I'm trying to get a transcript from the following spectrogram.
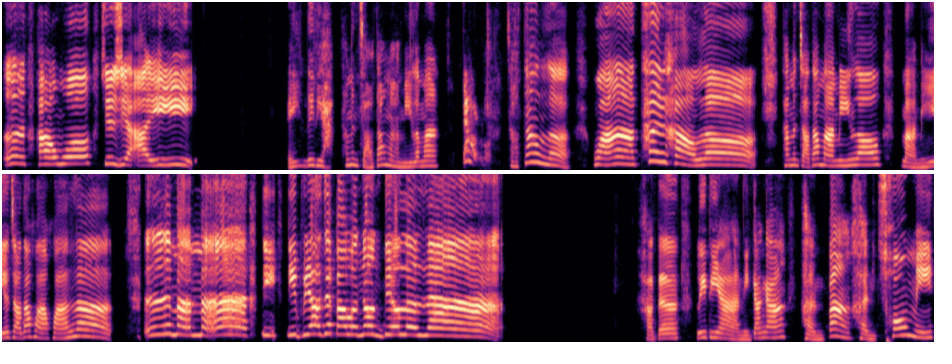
嗯，好哦，谢谢阿姨。哎，莉莉亚，他们找到妈咪了吗？到了，找到了！哇，太好了！他们找到妈咪喽，妈咪也找到华华了。嗯，妈妈，你你不要再把我弄丢了啦！好的，莉迪亚，你刚刚很棒，很聪明，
